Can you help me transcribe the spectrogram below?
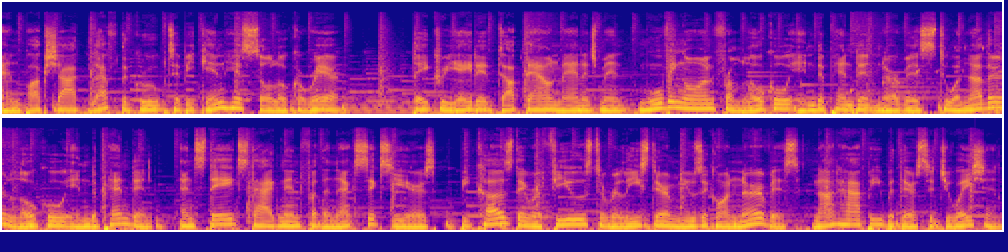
and Buckshot left the group to begin his solo career. They created Duck Down Management, moving on from local independent Nervous to another local independent, and stayed stagnant for the next six years because they refused to release their music on Nervous, not happy with their situation.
